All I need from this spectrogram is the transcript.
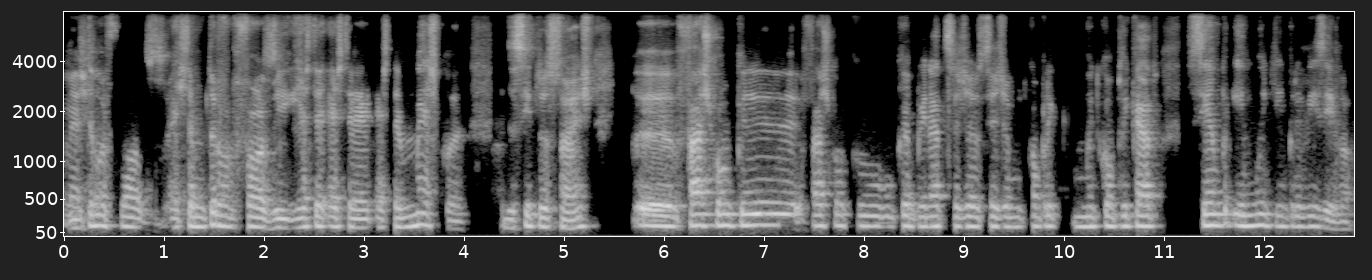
metamorfose, esta metamorfose e esta, esta, esta mescla de situações uh, faz, com que, faz com que o campeonato seja, seja muito, compli muito complicado sempre e muito imprevisível.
